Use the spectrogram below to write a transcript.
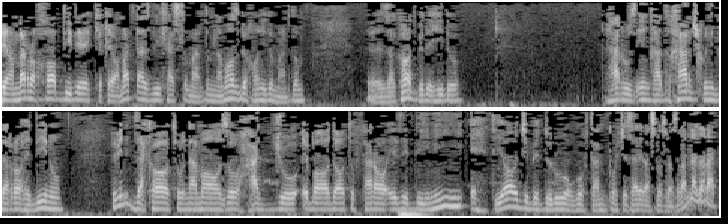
پیامبر را خواب دیده که قیامت نزدیک هست و مردم نماز بخوانید و مردم زکات بدهید و هر روز اینقدر خرج کنید در راه دین و ببینید زکات و نماز و حج و عبادات و فرائض دینی احتیاج به دروغ گفتن پشت سر رسول الله صلی ندارد.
